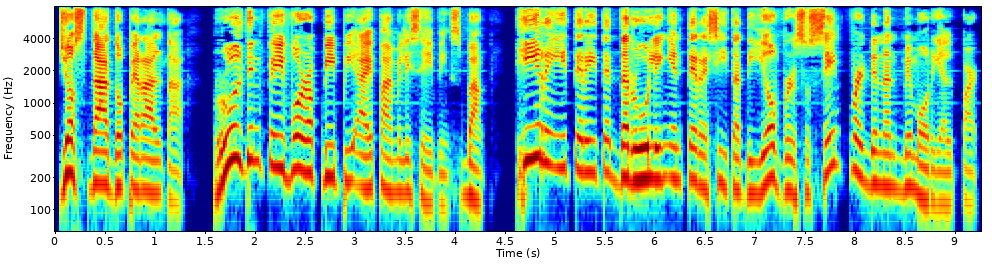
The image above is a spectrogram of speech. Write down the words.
Diosdado Peralta, ruled in favor of BPI Family Savings Bank. He reiterated the ruling in Teresita Dio versus St. Ferdinand Memorial Park.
